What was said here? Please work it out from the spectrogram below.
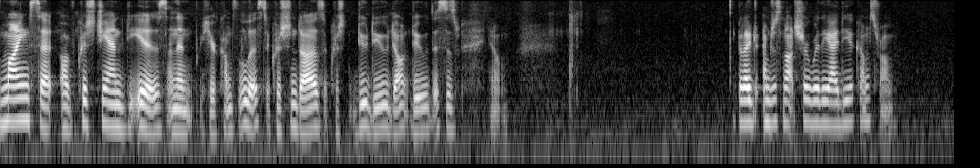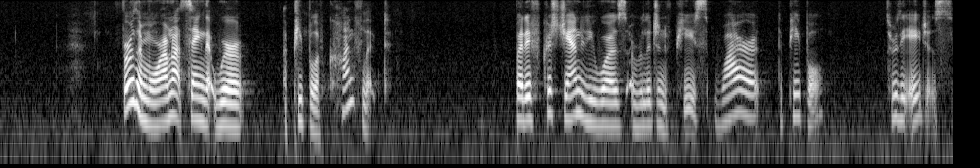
mindset of Christianity is, and then here comes the list: a Christian does, a Christian do do, don't do. This is, you know. But I, I'm just not sure where the idea comes from. Furthermore, I'm not saying that we're a people of conflict. But if Christianity was a religion of peace, why are the people through the ages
